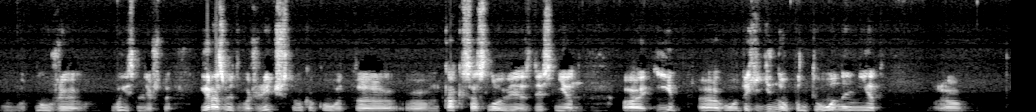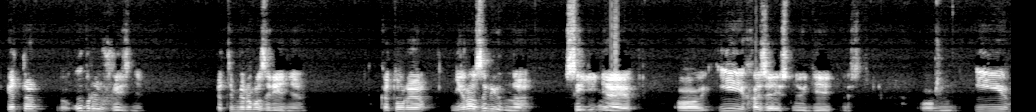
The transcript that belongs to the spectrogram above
вот мы уже выяснили, что и развитого жречества какого-то, эм, как сословия здесь нет, а, и э, какого-то единого пантеона нет. Э, это образ жизни, это мировоззрение, которое неразрывно соединяет э, и хозяйственную деятельность, и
